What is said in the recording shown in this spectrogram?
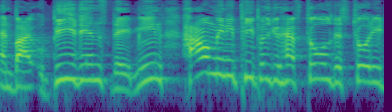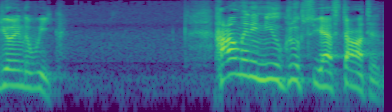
and by obedience, they mean how many people you have told the story during the week, how many new groups you have started,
